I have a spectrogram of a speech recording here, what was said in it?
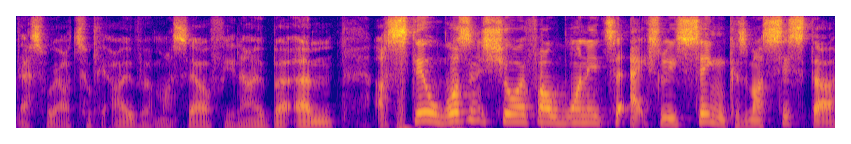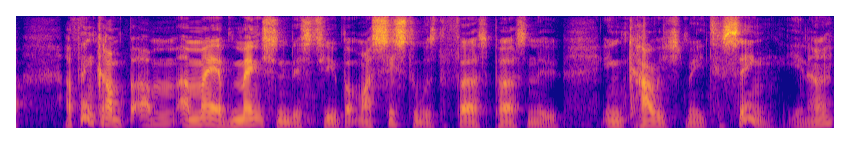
that's where I took it over myself. You know, but um, I still wasn't sure if I wanted to actually sing because my sister. I think I'm, I'm, I may have mentioned this to you, but my sister was the first person who encouraged me to sing. You know,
